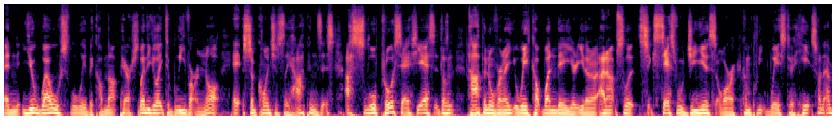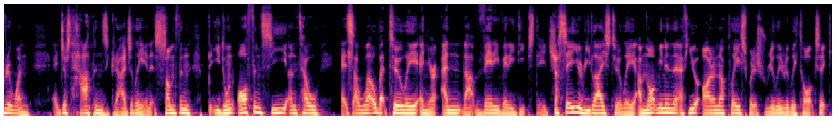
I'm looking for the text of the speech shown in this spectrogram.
and you will slowly become that person. Whether you like to believe it or not, it subconsciously happens. It's a slow process. Yes, it doesn't happen overnight. You wake up one day, you're either an absolute successful genius or complete waste who hates on everyone. It just happens gradually, and it's something that you don't often see until it's a little bit too late and you're in that very, very deep stage. I say you realise too late, I'm not meaning that if you are in a place where it's really, really toxic,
